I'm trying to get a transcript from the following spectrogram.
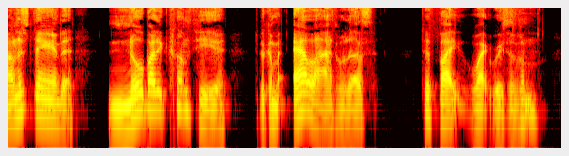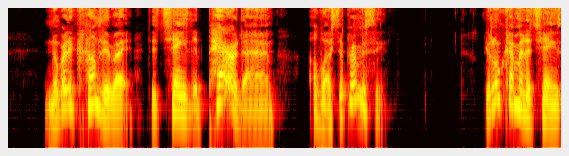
Understand that nobody comes here to become allies with us to fight white racism. Nobody comes here right to change the paradigm of white supremacy. They don't come in to change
